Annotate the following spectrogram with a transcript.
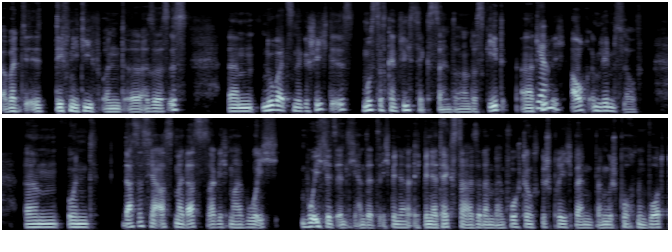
aber definitiv. Und äh, also es ist, ähm, nur weil es eine Geschichte ist, muss das kein Fließtext sein, sondern das geht natürlich ja. auch im Lebenslauf. Ähm, und das ist ja erstmal das, sage ich mal, wo ich, wo ich letztendlich ansetze. Ich bin ja, ich bin ja Texter, also dann beim Vorstellungsgespräch, beim, beim gesprochenen Wort,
